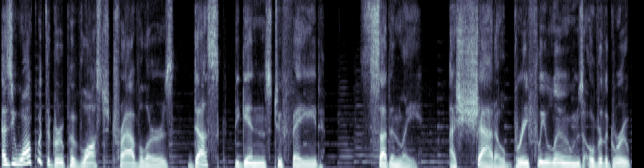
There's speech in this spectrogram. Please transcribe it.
As you walk with the group of lost travelers, dusk begins to fade. Suddenly, a shadow briefly looms over the group,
